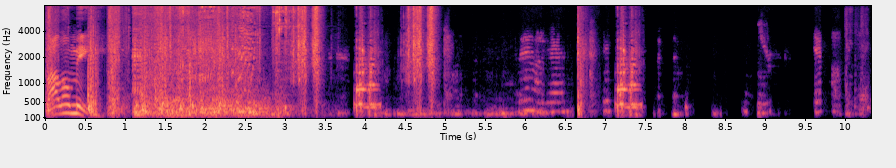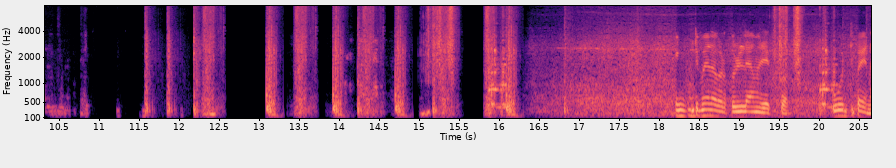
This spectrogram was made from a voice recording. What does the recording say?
Follow me. ఇంటి మీద ఒకటి ఫుల్ డ్యామేజ్ ఎక్కువ పూర్తి పైన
